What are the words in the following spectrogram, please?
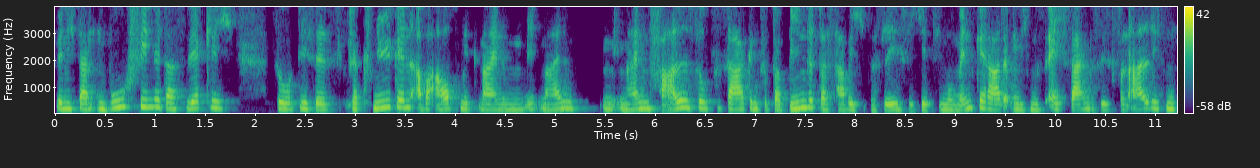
wenn ich dann ein Buch finde, das wirklich so dieses Vergnügen, aber auch mit meinem, mit meinem in meinem Fall sozusagen so verbindet, das habe ich, das lese ich jetzt im Moment gerade. Und ich muss echt sagen, das ist von all diesen,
